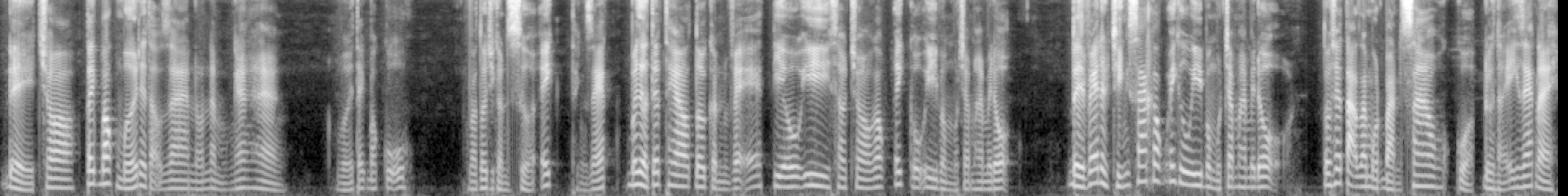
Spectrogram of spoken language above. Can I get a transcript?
để cho textbox mới để tạo ra nó nằm ngang hàng với textbox cũ và tôi chỉ cần sửa x thành z. Bây giờ tiếp theo tôi cần vẽ TOE sao cho góc XOY bằng 120 độ. Để vẽ được chính xác góc XOY bằng 120 độ, tôi sẽ tạo ra một bản sao của đường thẳng XZ này.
